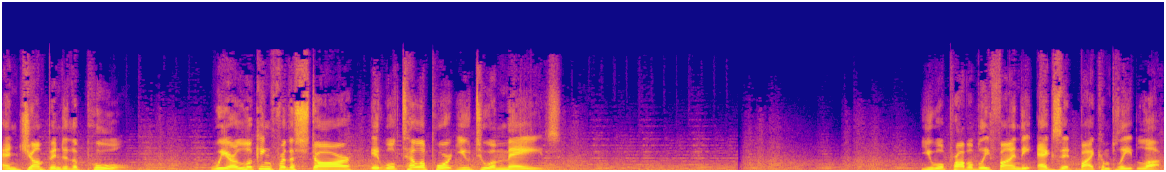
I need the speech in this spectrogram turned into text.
and jump into the pool. We are looking for the star. It will teleport you to a maze. You will probably find the exit by complete luck.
